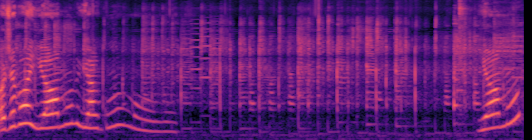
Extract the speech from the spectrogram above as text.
Acaba yağmur yağmur mu olur? Yağmur?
